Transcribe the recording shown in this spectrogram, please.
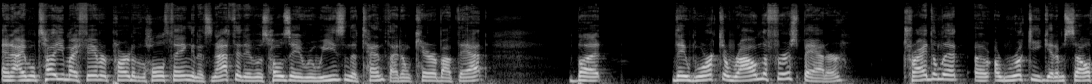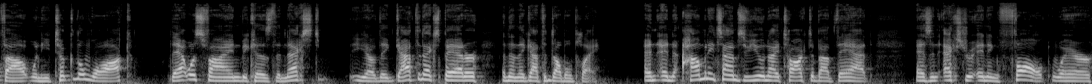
And I will tell you my favorite part of the whole thing, and it's not that it was Jose Ruiz in the 10th. I don't care about that. But they worked around the first batter, tried to let a, a rookie get himself out when he took the walk. That was fine because the next, you know, they got the next batter and then they got the double play. And and how many times have you and I talked about that as an extra inning fault where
